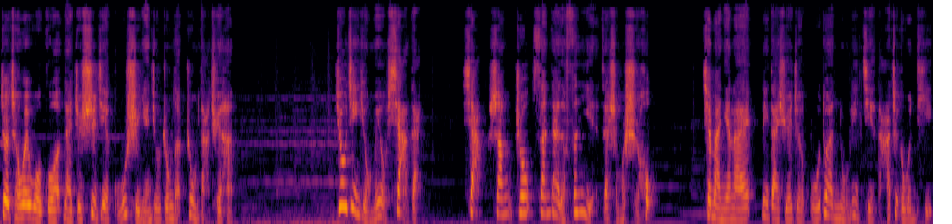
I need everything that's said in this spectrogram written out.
这成为我国乃至世界古史研究中的重大缺憾。究竟有没有夏代？夏、商、周三代的分野在什么时候？千百年来，历代学者不断努力解答这个问题。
